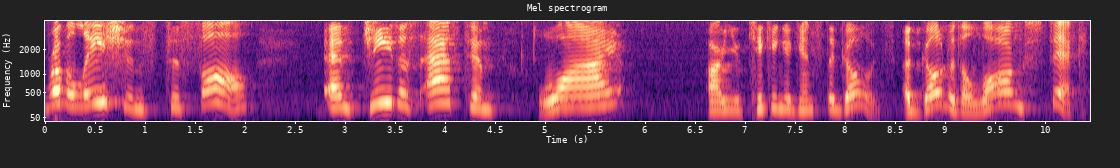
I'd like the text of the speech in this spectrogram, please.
revelations to Saul. And Jesus asked him, Why are you kicking against the goads? A goad was a long stick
